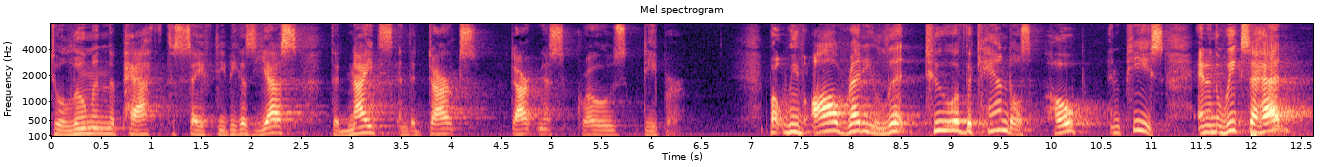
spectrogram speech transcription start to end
to illumine the path to safety, because yes, the nights and the darks, darkness grows deeper. But we've already lit two of the candles, hope and peace. And in the weeks ahead,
